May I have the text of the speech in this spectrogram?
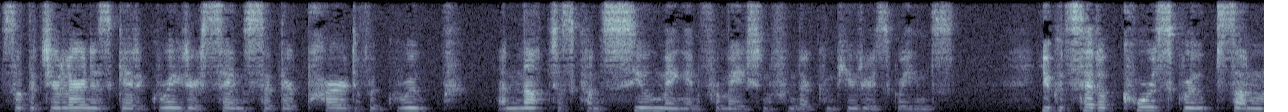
so that your learners get a greater sense that they're part of a group and not just consuming information from their computer screens. You could set up course groups on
